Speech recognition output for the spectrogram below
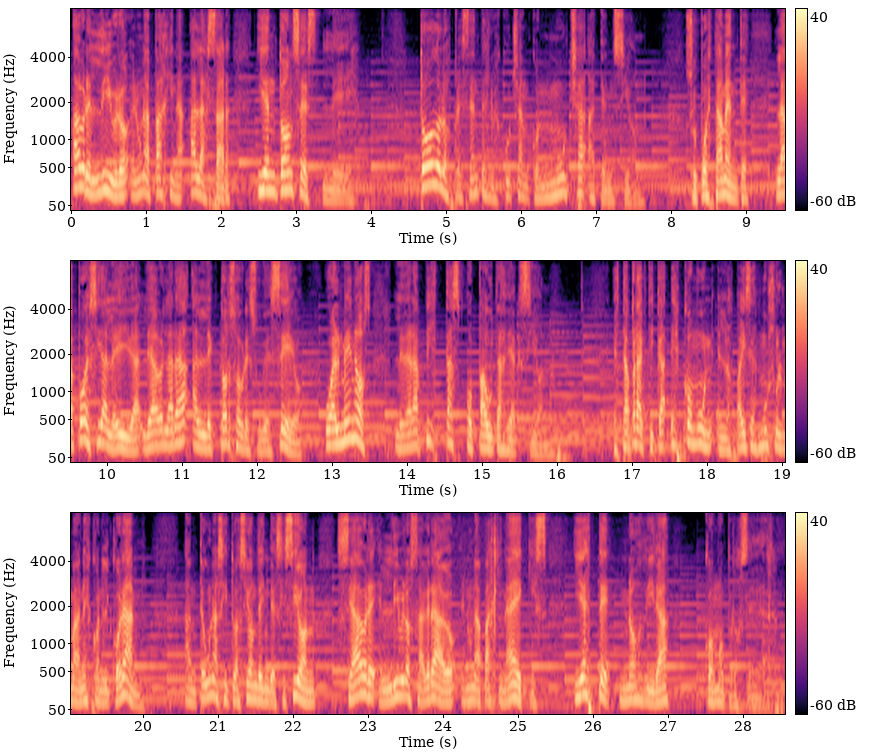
abre el libro en una página al azar y entonces lee. Todos los presentes lo escuchan con mucha atención. Supuestamente, la poesía leída le hablará al lector sobre su deseo, o al menos le dará pistas o pautas de acción. Esta práctica es común en los países musulmanes con el Corán. Ante una situación de indecisión, se abre el libro sagrado en una página X y este nos dirá cómo proceder.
